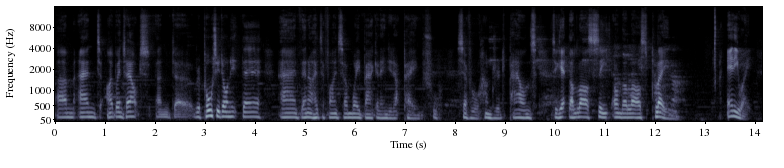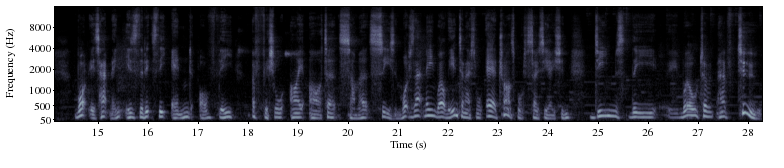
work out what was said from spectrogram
Um, and I went out and uh, reported on it there. And then I had to find some way back and ended up paying several hundred pounds to get the last seat on the last plane. Anyway, what is happening is that it's the end of the official IATA summer season. What does that mean? Well, the International Air Transport Association deems the uh, world to have two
